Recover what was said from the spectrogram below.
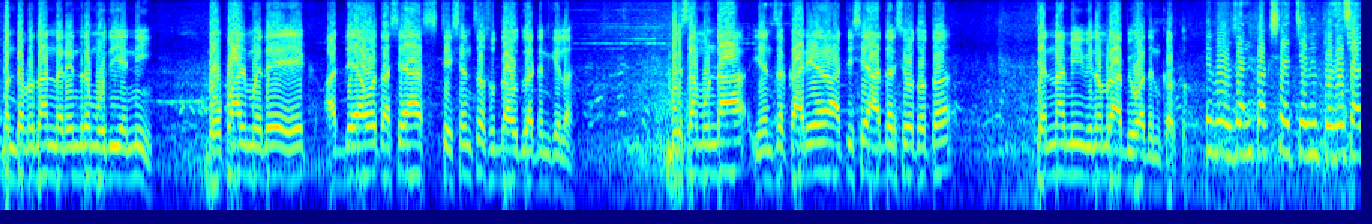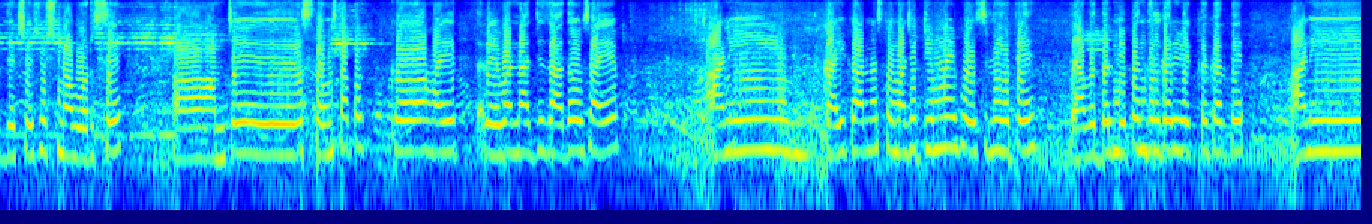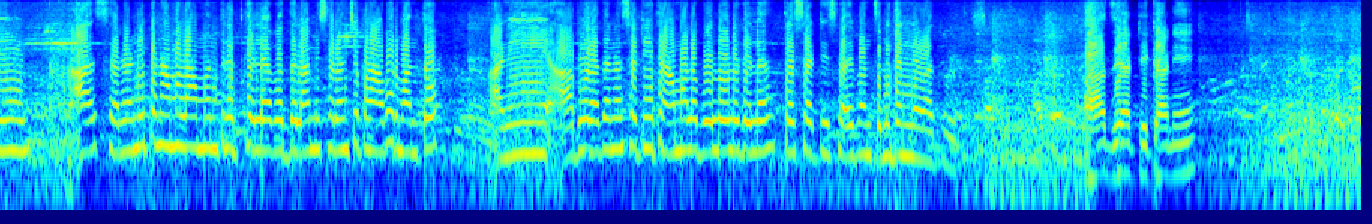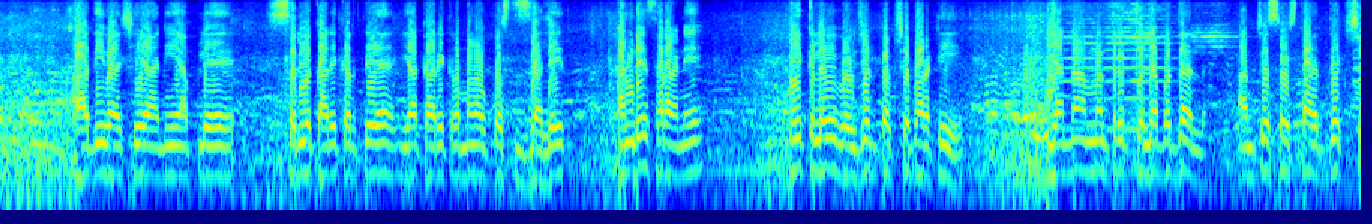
पंतप्रधान नरेंद्र मोदी यांनी भोपाळमध्ये एक अद्ययावत अशा स्टेशनचं सुद्धा उद्घाटन केलं. बिरसा मुंडा यांचं कार्य अतिशय आदर्शवत होतं. त्यांना मी विनम्र अभिवादन करतो. बहुजन पक्षाचे मी प्रदेशाध्यक्ष सुषमा बोरसे आमचे संस्थापक आहेत रेवणनाथजी जाधव साहेब आणि काही कारणास्तव माझी टीम नाही पोहोचली इथे. त्याबद्दल मी पण दिलगिरी व्यक्त करते. आणि आज सरांनी पण आम्हाला आमंत्रित केल्याबद्दल आम्ही सरांचे पण आभार मानतो. आणि अभिवादनासाठी इथे आम्हाला बोलवलं गेलं त्यासाठी साहेबांचं मी धन्यवाद बोलतो. आज या ठिकाणी आदिवासी आणि आपले सर्व कार्यकर्ते या कार्यक्रमाला उपस्थित झाले. हंडे सरांनी एकलव्य बहुजन पक्ष पार्टी यांना आमंत्रित केल्याबद्दल आमचे संस्था अध्यक्ष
